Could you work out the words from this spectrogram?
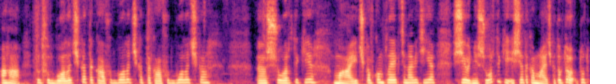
Ага, тут футболочка, така футболочка, така футболочка, е, шортики, маєчка в комплекті навіть є. Ще одні шортики і ще така маєчка. Тобто тут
